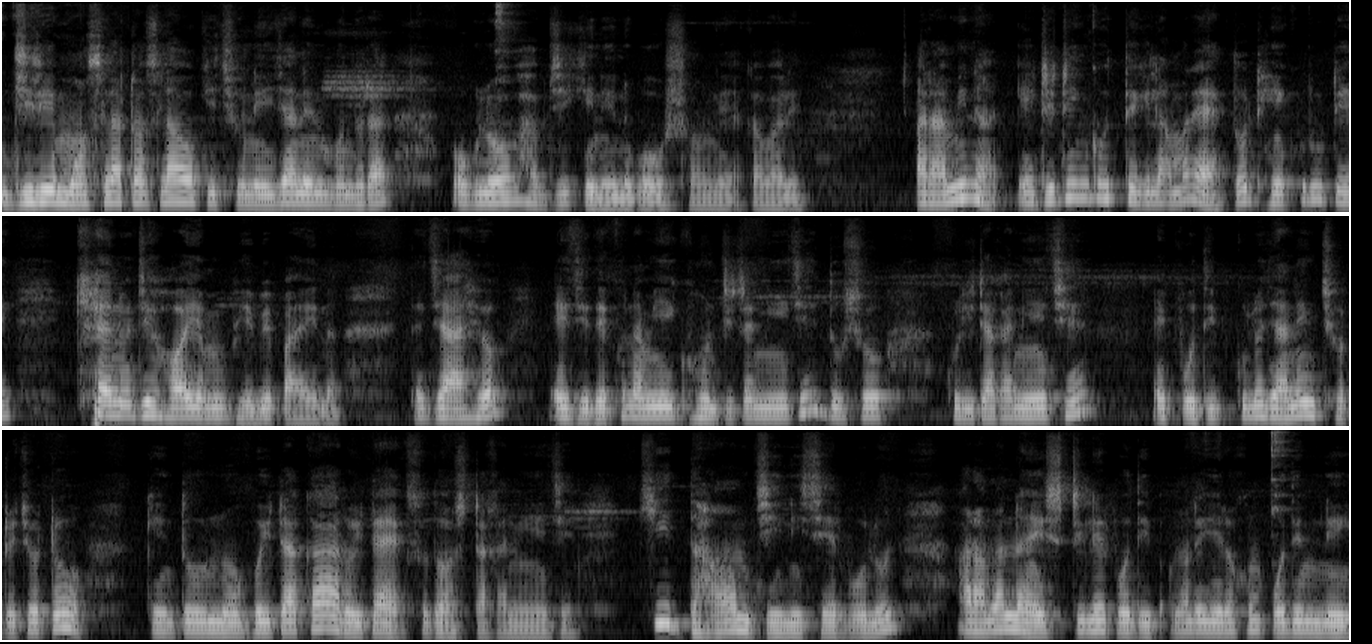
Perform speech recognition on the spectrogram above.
জিরে মশলা টশলাও কিছু নেই, জানেন বন্ধুরা? ওগুলোও ভাবছি কিনে নেব ওর সঙ্গে একেবারে। আর আমি না এডিটিং করতে গেলে আমার এত ঢেঁকুর উঠে কেন যে হয় আমি ভেবে পাই না। তা যাই হোক, এই যে দেখুন আমি এই ঘন্টিটা নিয়েছি, দুশো কুড়ি টাকা নিয়েছে। এই প্রদীপগুলো জানেন ছোট ছোট, কিন্তু নব্বই টাকা আর ওইটা একশো দশ টাকা নিয়েছে। কি দাম জিনিসের বলুন? আর আমার না স্টিলের প্রদীপ, আমার এরকম প্রদীপ নেই।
